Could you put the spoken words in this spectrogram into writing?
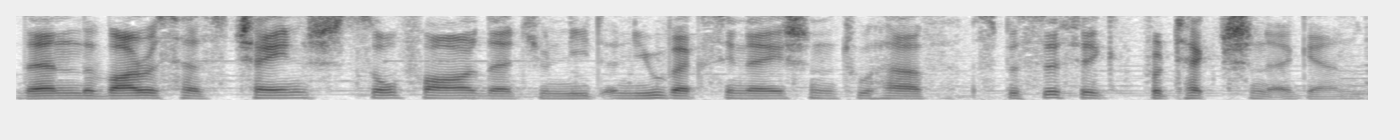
Then the virus has changed so far that you need a new vaccination to have specific protection again.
